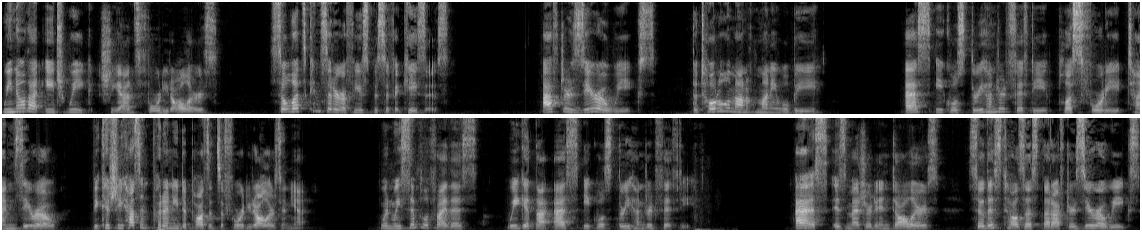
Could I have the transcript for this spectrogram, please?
We know that each week she adds $40. So let's consider a few specific cases. After zero weeks, the total amount of money will be S equals 350 plus 40 times 0 because she hasn't put any deposits of $40 in yet. When we simplify this, we get that S equals 350. S is measured in dollars, so this tells us that after zero weeks,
